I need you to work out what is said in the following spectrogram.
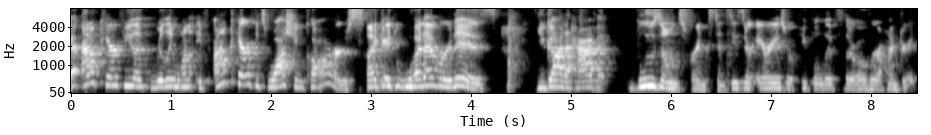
I don't care if you like really want to, if I don't care if it's washing cars, like whatever it is, you got to have it. Blue zones, for instance, these are areas where people live for over 100.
